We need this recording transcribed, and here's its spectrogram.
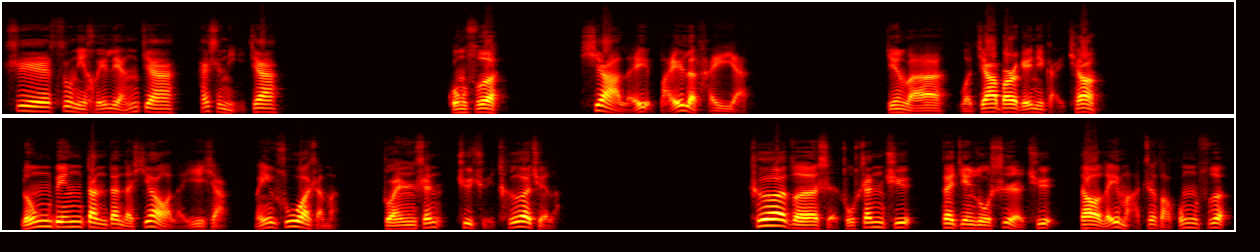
是送你回梁家还是你家？公司。夏雷白了他一眼。今晚我加班给你改枪。龙兵淡淡的笑了一下，没说什么，转身去取车去了。车子驶出山区，再进入市区。到雷马制造公司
